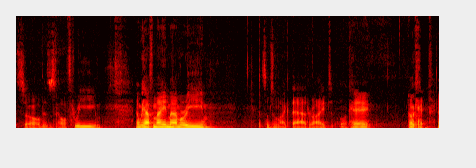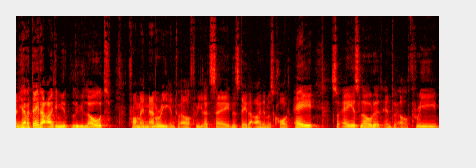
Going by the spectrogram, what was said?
So this is L3. And we have main memory, something like that, right? Okay. Okay, and you have a data item you load from main memory into L3. Let's say this data item is called A. So A is loaded into L3.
